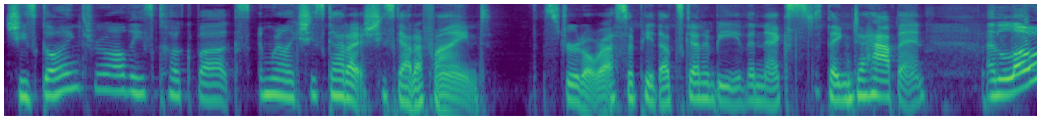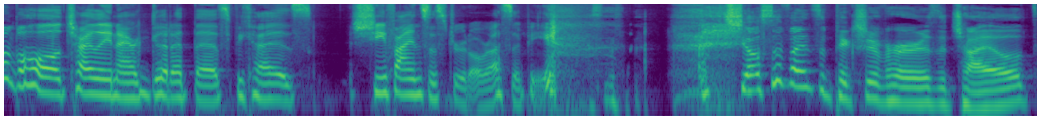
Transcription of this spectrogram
She's going through all these cookbooks, and we're like, she's gotta, she's gotta find the strudel recipe. That's gonna be the next thing to happen. And lo and behold, Charlie and I are good at this because she finds the strudel recipe. She also finds a picture of her as a child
